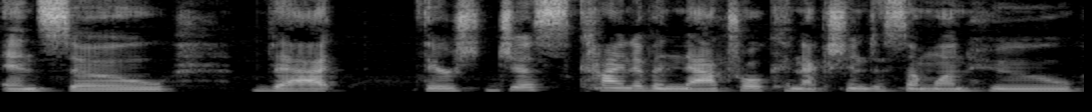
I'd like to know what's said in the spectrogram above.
And so that there's just kind of a natural connection to someone who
